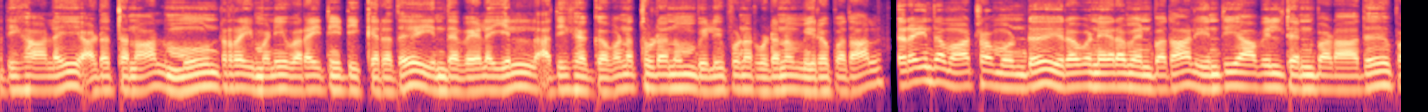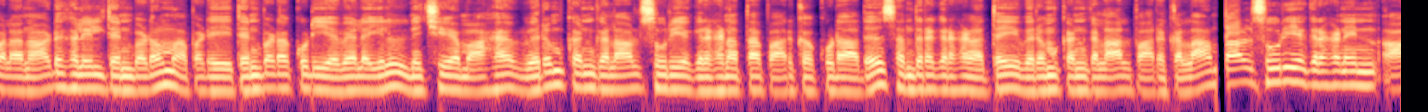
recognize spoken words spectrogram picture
அதிகாலை அடுத்த நாள் மூன்றரை மணி வரை நீடிக்கிறது. இந்த வேளையில் அதிக கவனம் கவனத்துடனும் விழிப்புணர்வுடனும் இருப்பதால் நிறைந்த மாற்றம் உண்டு. இரவு நேரம் என்பதால் இந்தியாவில் தென்படாது. பல நாடுகளில் தென்படும். அப்படி தென்படக்கூடிய வேளையில் நிச்சயமாக வெறும் கண்களால் சூரிய கிரகணத்தை பார்க்கக்கூடாது. சந்திர கிரகணத்தை வெறும் கண்களால் பார்க்கலாம். ஆனால் சூரிய கிரகணின் ஆ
